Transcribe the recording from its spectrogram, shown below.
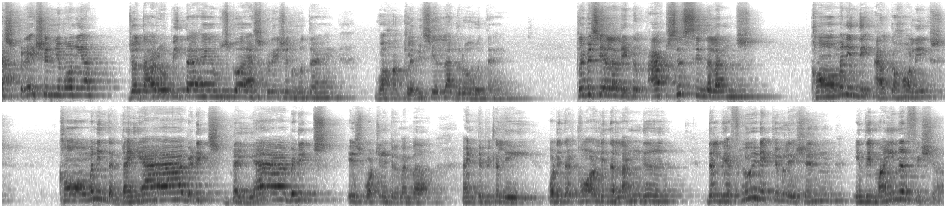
Aspiration pneumonia. जो दारू पीता है उसको एस्पिरेशन होता है वहां क्लेबिसियला ग्रो होता है Klebsiella lead to abscess in the lungs common in the alcoholics common in the diabetics diabetics is what you need to remember and typically what is that called in the lung there will be a fluid accumulation in the minor fissure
